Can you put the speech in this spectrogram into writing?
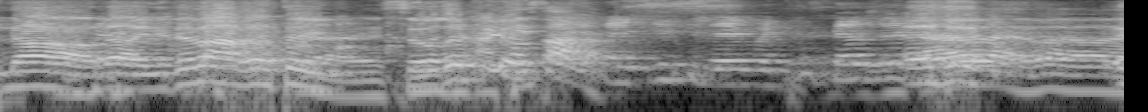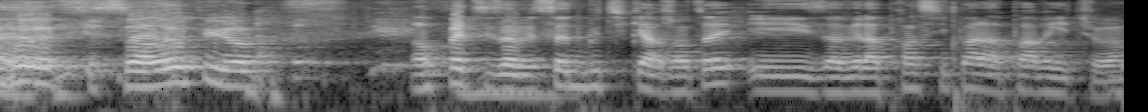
Non, non, il est de à Argenteuil. Ouais, Ça aurait pu, raté hein. ça. Ah aurait pu, hein. En fait, ils avaient cette boutique à Argenteuil et ils avaient la principale à Paris, tu vois.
